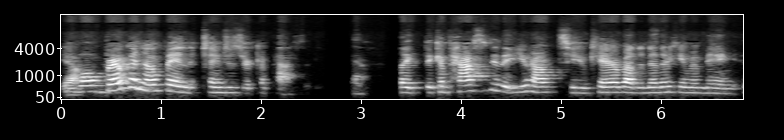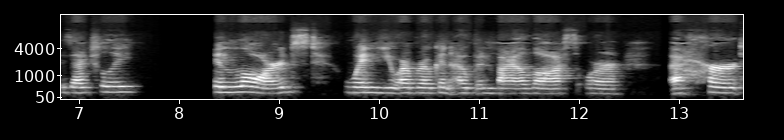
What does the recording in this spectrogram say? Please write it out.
Yeah. Well, broken open changes your capacity. Yeah. Like the capacity that you have to care about another human being is actually enlarged when you are broken open by a loss or a hurt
